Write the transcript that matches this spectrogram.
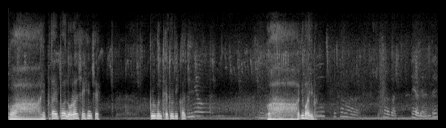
어. 와, 이쁘다, 이뻐. 노란색, 흰색, 붉은 테두리까지. 와, 이봐, 이봐. 되는데.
